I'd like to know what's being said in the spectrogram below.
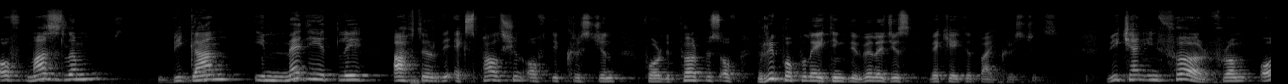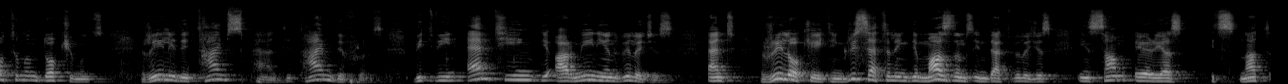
of Muslims began immediately after the expulsion of the Christian for the purpose of repopulating the villages vacated by Christians. We can infer from Ottoman documents really the time span, the time difference between emptying the Armenian villages and relocating, resettling the Muslims in that villages. In some areas, it's not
